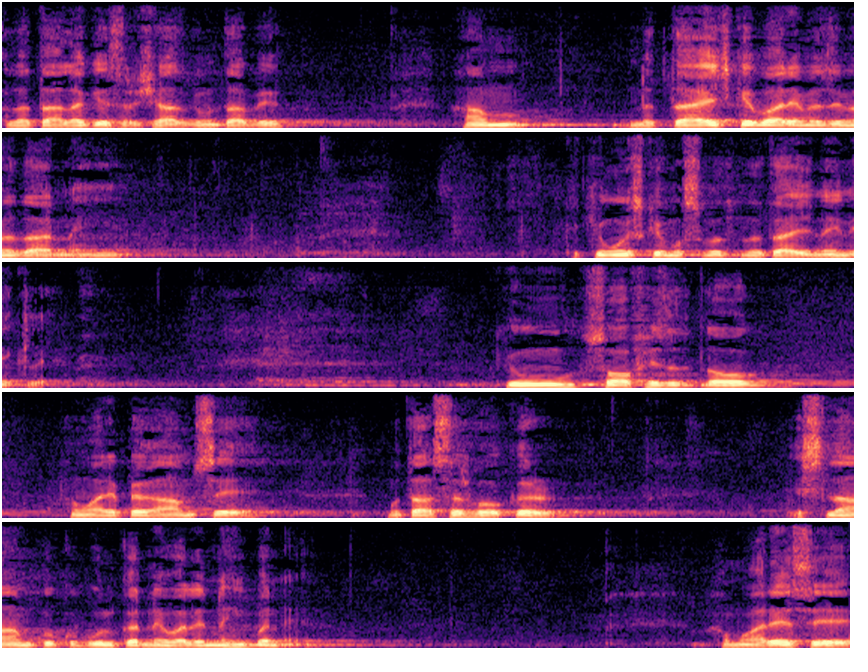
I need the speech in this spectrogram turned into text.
اللہ تعالیٰ کے اس ارشاد کے مطابق ہم نتائج کے بارے میں ذمہ دار نہیں ہیں کہ کیوں اس کے مثبت نتائج نہیں نکلے۔ کیوں سو فیصد لوگ ہمارے پیغام سے متاثر ہو کر اسلام کو قبول کرنے والے نہیں بنے؟ ہمارے سے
